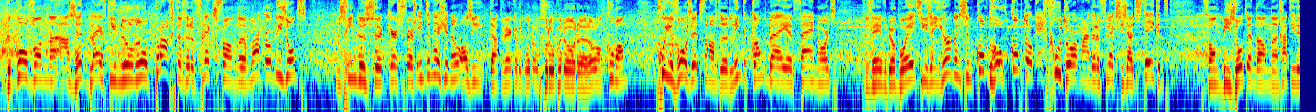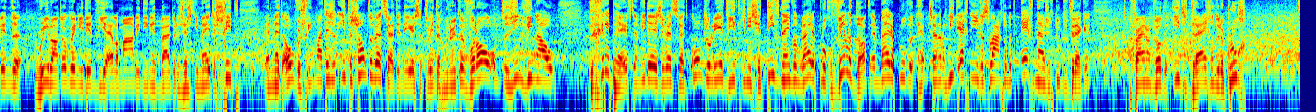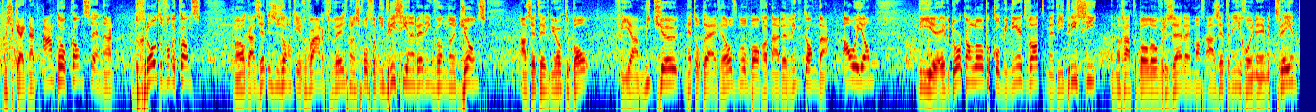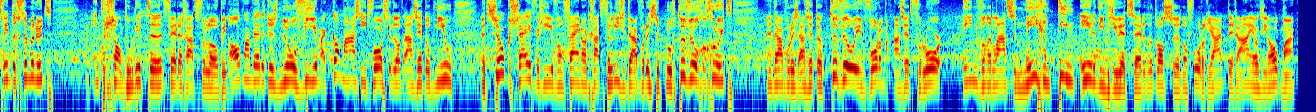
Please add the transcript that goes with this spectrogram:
De goal van AZ blijft hier 0-0. Prachtige reflex van Marco Bizot. Misschien dus kerstvers international als hij daadwerkelijk wordt opgeroepen door Roland Koeman. Goede voorzet vanaf de linkerkant bij Feyenoord. Gegeven door Boetius en Jurgensen komt hoog. Komt ook echt goed hoor. Maar de reflex is uitstekend van Bizot. En dan gaat hij er in de rebound ook weer niet in via El Amadi. Die net buiten de 16 meter schiet en net overschiet. Maar het is een interessante wedstrijd in de eerste 20 minuten. Vooral om te zien wie nou de grip heeft. En wie deze wedstrijd controleert. Wie het initiatief neemt. Want beide ploegen willen dat. En beide ploegen zijn er nog niet echt in geslaagd om het echt naar zich toe te trekken. Feyenoord wel de iets dreigendere ploeg. Als je kijkt naar het aantal kansen en naar de grootte van de kans. Maar ook AZ is dus al een keer gevaarlijk geweest. Met een schot van Idrissi en een redding van Jones. AZ heeft nu ook de bal via Mietje. Net op de eigen helft nog. Bal gaat naar de linkerkant, naar Ouwejan. Die even door kan lopen. Combineert wat met Idrissi. En dan gaat de bal over de zijlijn. Mag AZ een ingooi nemen. 22e minuut. Interessant hoe dit uh, verder gaat verlopen. In Alkmaar werd het dus 0-4. Maar ik kan me haast niet voorstellen dat AZ opnieuw met zulke cijfers hier van Feyenoord gaat verliezen. Daarvoor is de ploeg te veel gegroeid. En daarvoor is AZ ook te veel in vorm. AZ verloor een van de laatste 19 eredivisiewedstrijden. Dat was uh, nog vorig jaar tegen Ajax in Alkmaar.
